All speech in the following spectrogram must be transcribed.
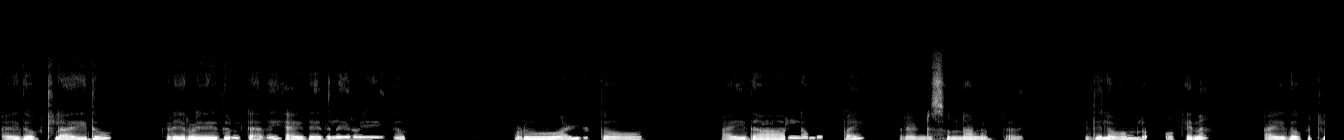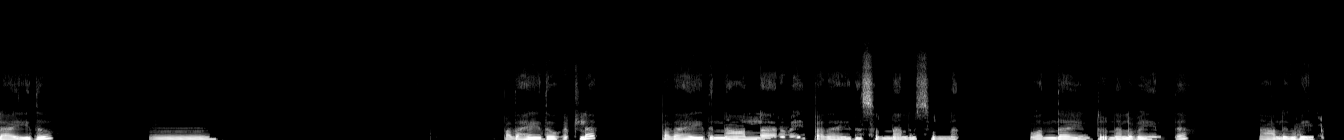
ఐదు ఒకట్ల ఐదు ఇక్కడ ఇరవై ఐదు ఉంటుంది ఐదు ఐదుల ఇరవై ఐదు. ఇప్పుడు ఐదుతో ఐదు ఆరుల ముప్పై రెండు సున్నాలు ఉంటుంది. ఇది లవంలో. ఓకేనా? ఐదు ఒకట్ల ఐదు. పదహైదు ఒకట్ల పదహైదు నాలుగు అరవై పదహైదు సున్నాలు సున్నా. వంద ఇంటూ నలభై ఎంత? నాలుగు వేలు.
